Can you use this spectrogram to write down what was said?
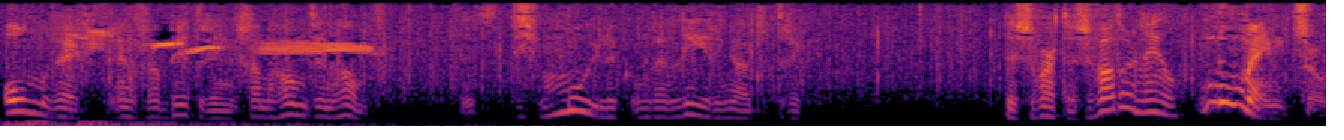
Onrecht en verbittering gaan hand in hand. Het is moeilijk om daar lering uit te trekken. De zwarte zwadderneel. Noem mij niet zo.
